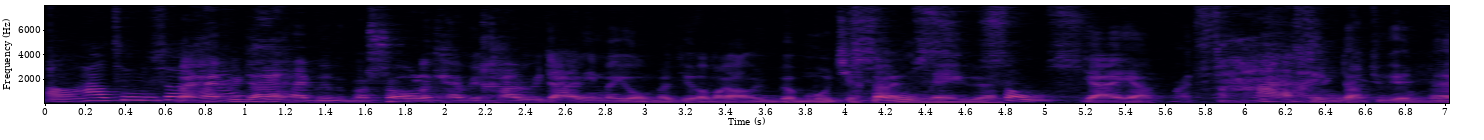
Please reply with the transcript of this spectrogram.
Oh, haalt u hem er zo Maar heb u daar, heb u persoonlijk, heb u, gaat u daar niet mee om met die Ron? U bemoeit zich daar Soms, niet mee? soms. Ja, ja. Maar het verhaal ging dat u een, eh,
